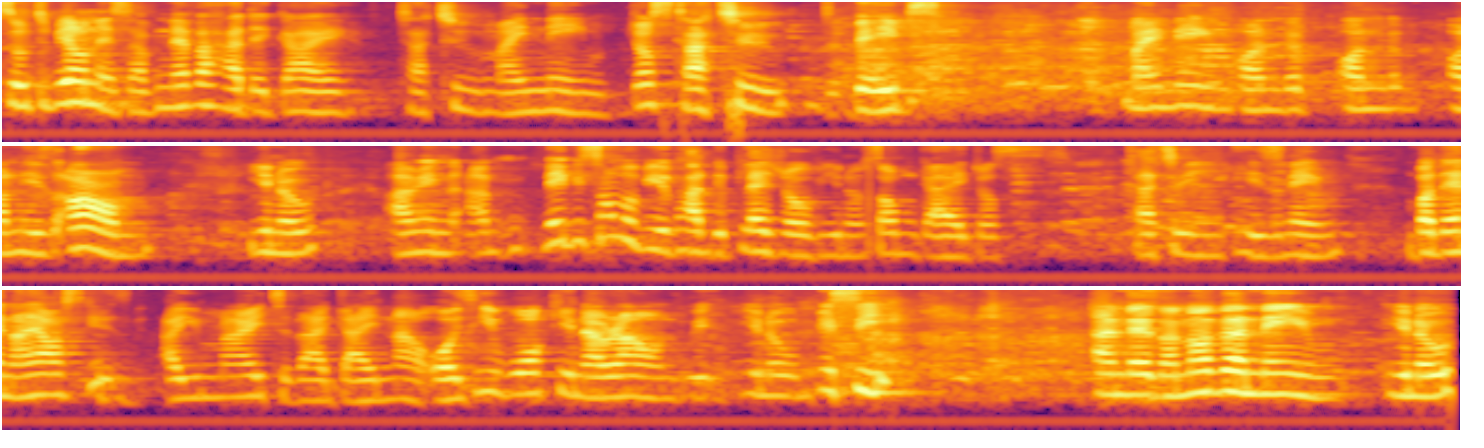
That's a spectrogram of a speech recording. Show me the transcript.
So to be honest, I've never had a guy tattoo my name, just tattoo, babes, my name on the on the on his arm. You know, I mean, um, maybe some of you have had the pleasure of you know some guy just tattooing his name. But then I ask you, are you married to that guy now, or is he walking around with you know busy? And there's another name, you know,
